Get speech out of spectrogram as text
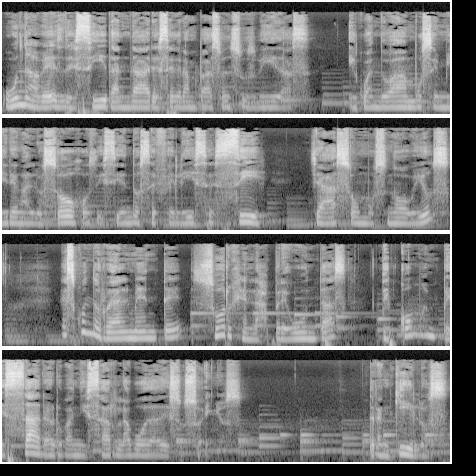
Una vez decidan dar ese gran paso en sus vidas y cuando ambos se miren a los ojos diciéndose felices, sí, ya somos novios, es cuando realmente surgen las preguntas de cómo empezar a organizar la boda de sus sueños. Tranquilos,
